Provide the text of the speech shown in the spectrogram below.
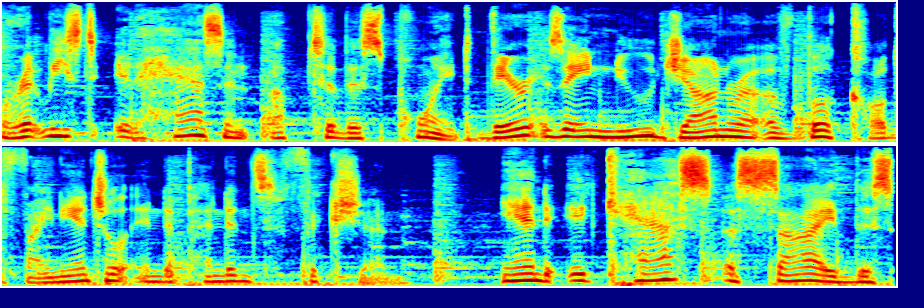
Or at least it hasn't up to this point. There is a new genre of book called financial independence fiction. And it casts aside this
